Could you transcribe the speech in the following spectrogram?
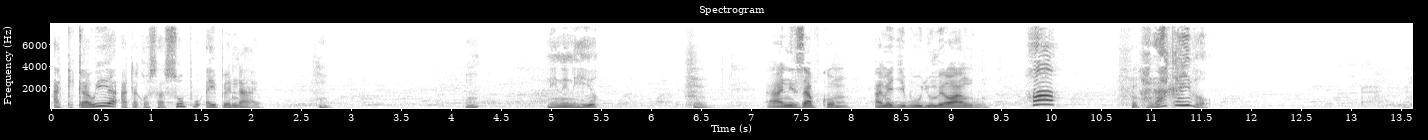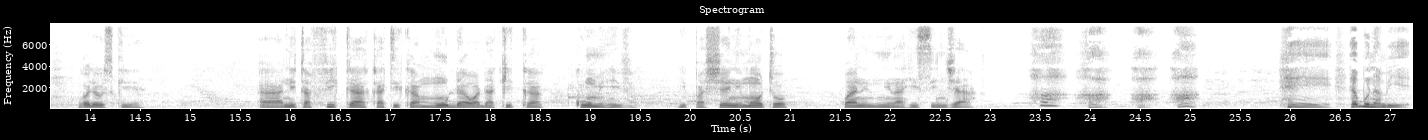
akikawia atakosa supu aipendayo. Ni nini hiyo? Ah, ni Zapcom amejibu ujumbe wangu. Ha? Haraka hivyo? Ngoja usikie. Uh, nitafika katika muda wa dakika kumi hivi. Ipasheni moto, kwani ninahisi njaa. Hey, hebu niambie,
